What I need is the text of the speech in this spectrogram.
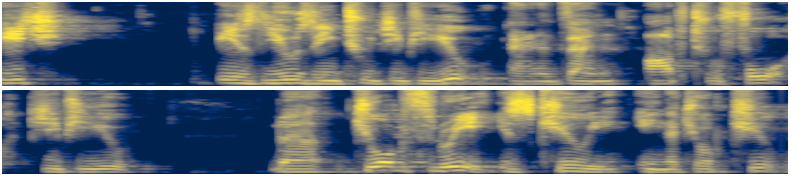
Each is using two GPU and then up to four GPU. The job three is queuing in the job queue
